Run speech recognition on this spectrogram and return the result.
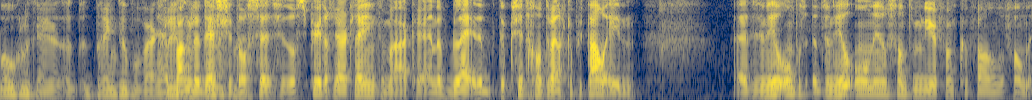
mogelijkheden. Het, het, brengt heel veel werk. Ja, Bangladesh zit al, zit al 40 jaar kleding te maken en dat blij, er, zit gewoon te weinig kapitaal in. Uh, het, is een heel het is een heel oninteressante manier van, van, van,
